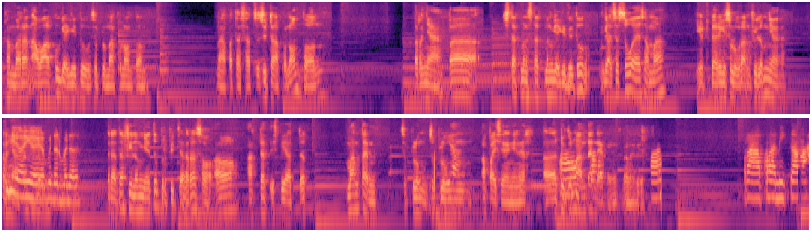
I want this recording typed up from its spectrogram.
Gambaran awalku kayak gitu sebelum aku nonton. Nah, pada saat sesudah aku nonton ternyata statement-statement kayak gitu itu nggak sesuai sama ya, dari keseluruhan filmnya. Ternyata iya iya iya benar-benar ternyata filmnya itu berbicara soal adat istiadat manten sebelum sebelum Iya. apa istilahnya ya? Eh, dukun Oh, manten ya pra pranikah lah.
